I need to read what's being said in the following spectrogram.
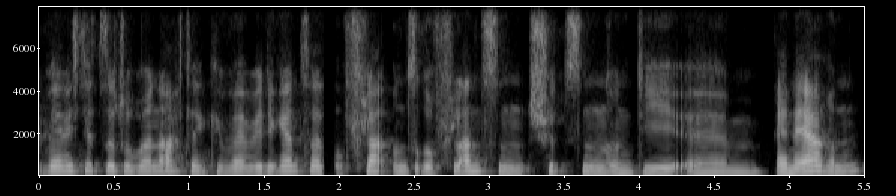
Wenn ich jetzt so drüber nachdenke, wenn wir die ganze Zeit unsere Pflanzen schützen und die, ähm, ernähren,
